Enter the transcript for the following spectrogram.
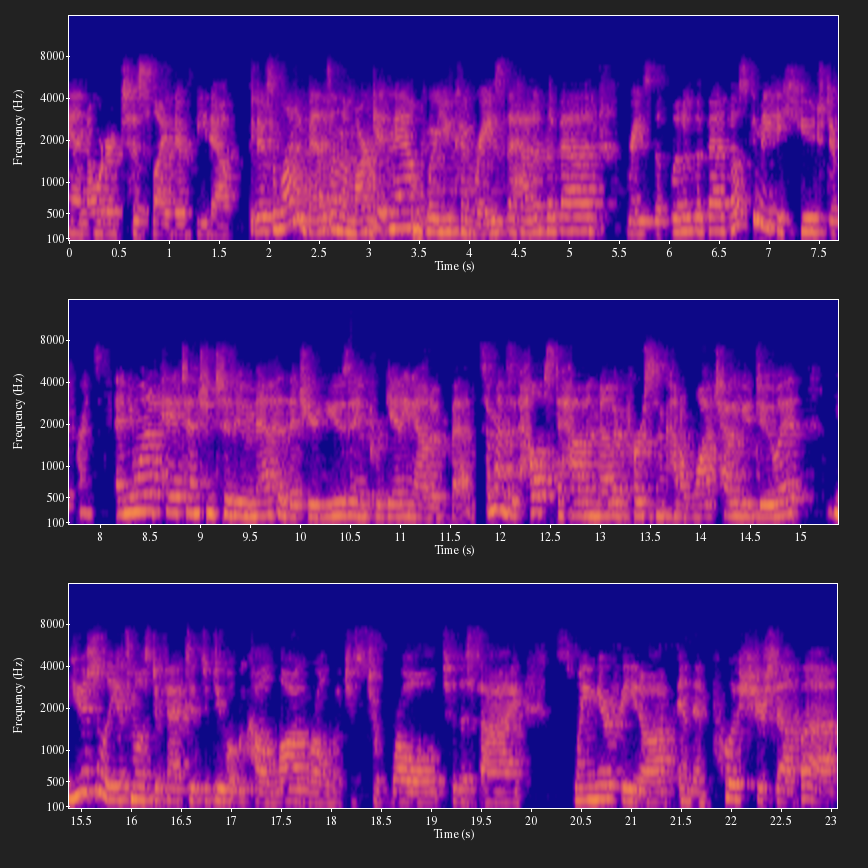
in order to slide their feet out. There's a lot of beds on the market now where you can raise the head of the bed, raise the foot of the bed. Those can make a huge difference. And you want to pay attention to the method that you're using for getting out of bed. Sometimes it helps to have another person kind of watch how you do it. Usually it's most effective to do what we call a log roll, which is to roll to the side, swing your feet off, and then push yourself up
